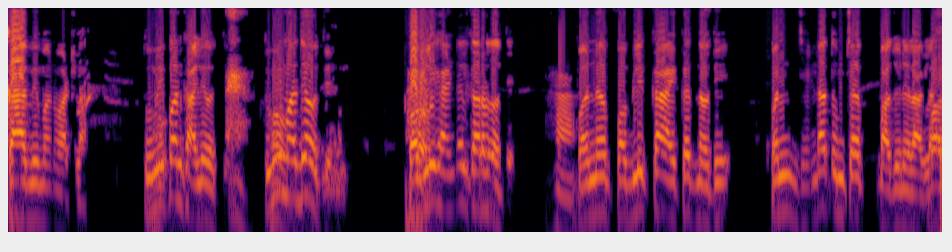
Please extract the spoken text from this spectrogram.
काय अभिमान वाटला? तुम्ही पण खाली होते. तुम्ही हो. मध्ये होते. पब्लिक हँडल करत होते. हा. पण पब्लिक काय ऐकत नव्हती. पण झेंडा तुमच्या बाजूने लागला.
